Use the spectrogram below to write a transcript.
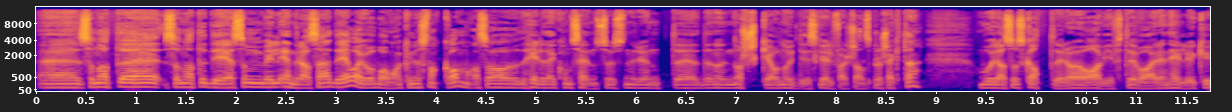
Eh, Sånn at, eh, sånn at det som vil endre seg, det var jo hva man kunne snakke om. Altså Hele det konsensusen rundt eh, det norske og nordiske velferdsstatsprosjektet. Hvor altså skatter og avgifter var en hellig ku,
